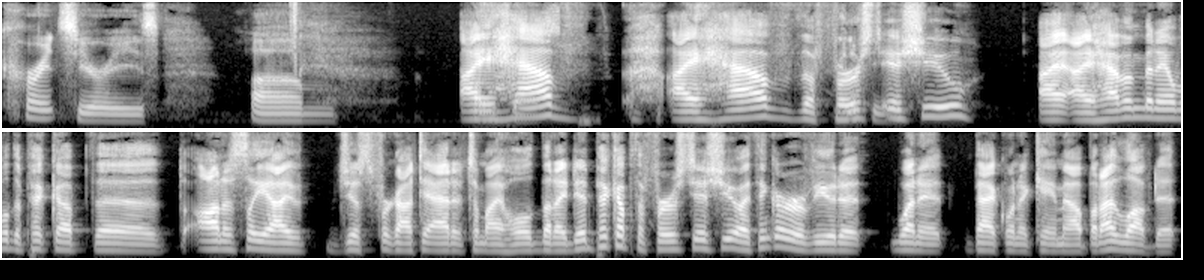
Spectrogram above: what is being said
current series? Um, I on the have, I have the first issue. I, I haven't been able to pick up the. Honestly, I just forgot to add it to my hold, but I did pick up the first issue. I think I reviewed it when it back when it came out, but I loved it.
